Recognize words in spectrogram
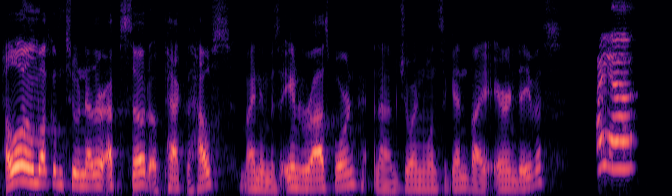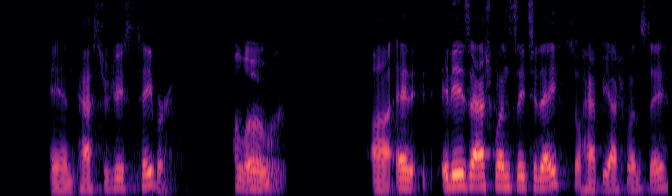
Hello and welcome to another episode of Pack the House. My name is Andrew Osborne, and I'm joined once again by Aaron Davis Hiya. and Pastor Jason Tabor. Hello. Uh, and it- it is Ash Wednesday today, so happy Ash Wednesday.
